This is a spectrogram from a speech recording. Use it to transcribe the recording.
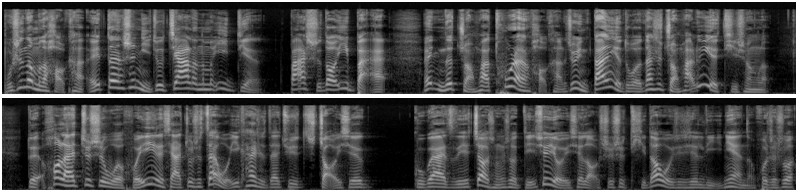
不是那么的好看，哎，但是你就加了那么一点。八十到一百，哎，你的转化突然好看了，就是你单也多了，但是转化率也提升了。对，后来就是我回忆了一下，就是在我一开始再去找一些 Google Ads 的一些教程的时候，的确有一些老师是提到过这些理念的，或者说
